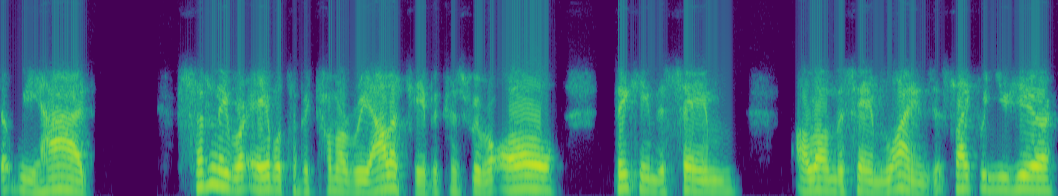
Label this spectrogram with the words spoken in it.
that we had suddenly were able to become a reality because we were all thinking the same along the same lines. It's like when you hear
